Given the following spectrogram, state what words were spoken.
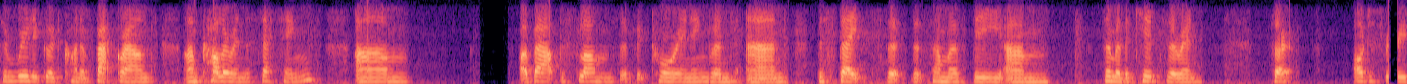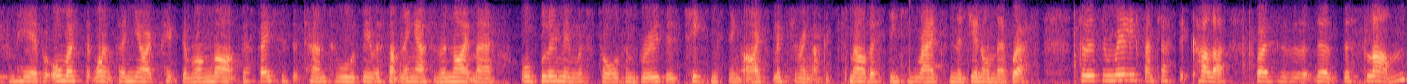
some really good kind of background um, colour in the settings um, about the slums of Victorian England and the states that, that some of the um, some of the kids are in. So I'll just read from here. But almost at once I knew I'd picked the wrong mark. The faces that turned towards me were something out of a nightmare, all blooming with sores and bruises, teeth missing, eyes glittering. I could smell their stinking rags and the gin on their breath. So there's some really fantastic colour, both of the, the, the slums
